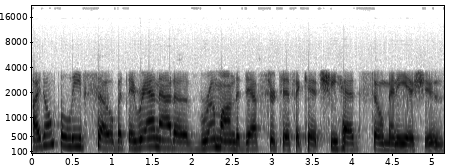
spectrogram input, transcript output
I don't believe so, but they ran out of room on the death certificate. She had so many issues.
